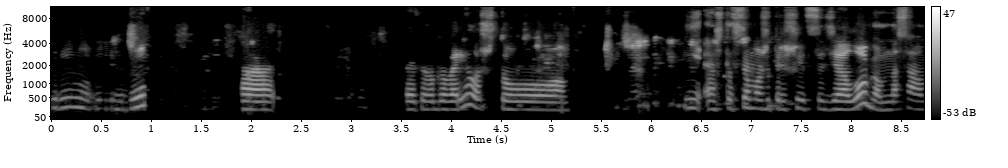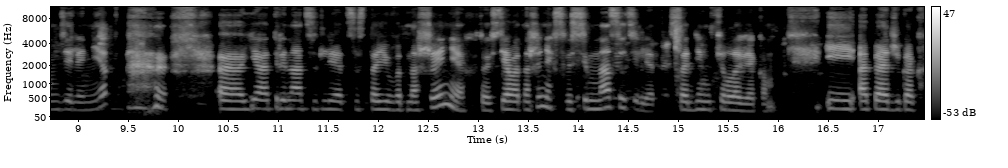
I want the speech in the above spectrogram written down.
Ирине и Евгению а, этого говорила, что не, что все может решиться диалогом, на самом деле нет. Э, я 13 лет состою в отношениях, то есть я в отношениях с 18 лет с одним человеком. И опять же, как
